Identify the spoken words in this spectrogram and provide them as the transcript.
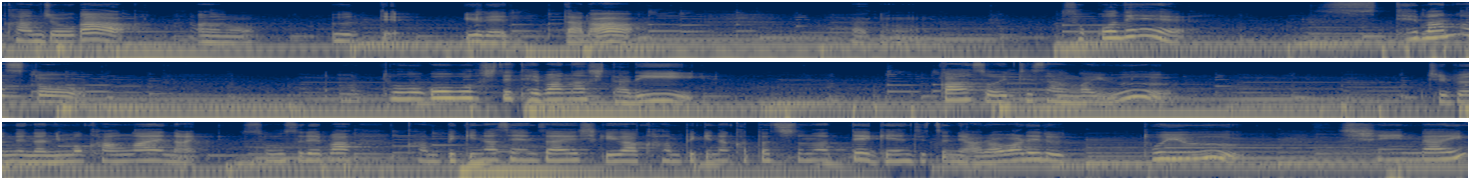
感情があのうって揺れたらあのそこで手放すと統合をして手放したり元祖一さんが言う自分で何も考えない。そうすれば完璧な潜在意識が完璧な形となって現実に現れるという信頼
